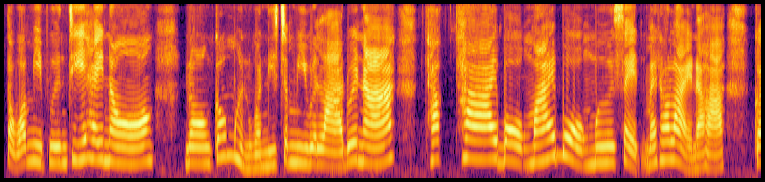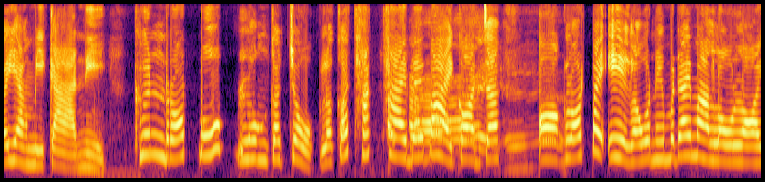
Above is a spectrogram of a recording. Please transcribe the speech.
แต่ว่ามีพื้นที่ให้น้อง น้องก็เหมือนวันนี้จะมีเวลาด้วยนะ ทักทายโบกไม้โบกมือเสร็จไม่เท่าไหร่นะคะ ก็ยังมีการนี่ ขึ้นรถปุ๊บ ลงกระจก แล้วก็ทักๆทายบายบายก่อนจะเออกรถไปเอกแล้ววันนี้ไม่ได้มาโลร้อย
